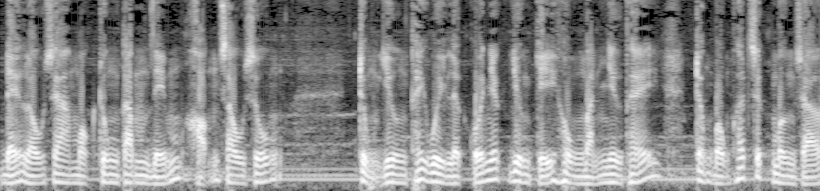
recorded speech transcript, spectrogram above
để lộ ra một trung tâm điểm hõm sâu xuống. Trùng Dương thấy quy lực của nhất dương chỉ hùng mạnh như thế, trong bụng hết sức mừng rỡ,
